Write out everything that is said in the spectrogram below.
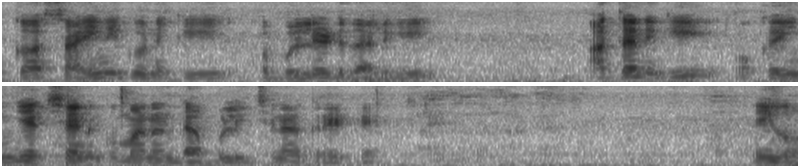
ఒక సైనికునికి ఒక బుల్లెట్ తగిలి అతనికి ఒక ఇంజెక్షన్కు మనం డబ్బులు ఇచ్చినా గ్రేటే. ఇగో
